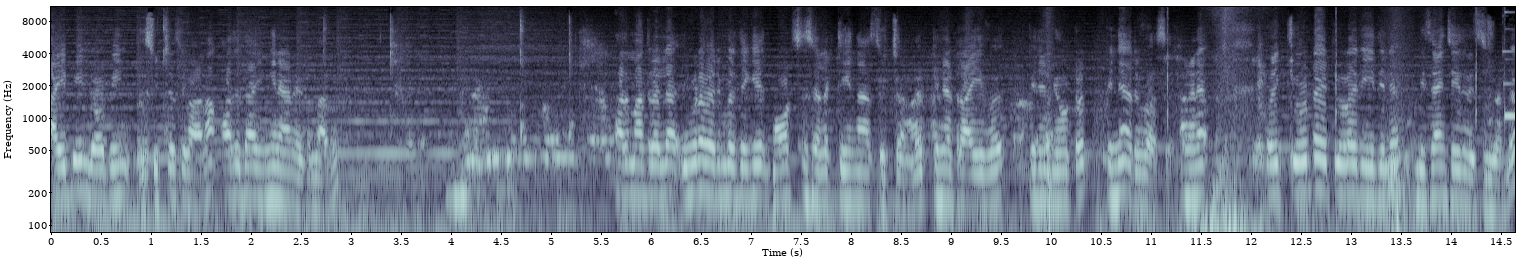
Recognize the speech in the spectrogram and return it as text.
high beam low beam switches കാണാം. അത് ഇതാ ഇങ്ങനെയാണ് ഇടുന്നത്. അത് മാത്രമല്ല ഇവിടെ വരുമ്പോഴത്തേക്ക് മോഡ്സ് സെലക്ട് ചെയ്യുന്ന സ്വിച്ച് ഉണ്ട്. പിന്നെ ഡ്രൈവ് പിന്നെ ന്യൂട്രൽ പിന്നെ റിവേഴ്സ് അങ്ങനെ ഒരു ക്യൂട്ട് ആയിട്ടുള്ള രീതിയിൽ ഡിസൈൻ ചെയ്ത് വെച്ചിട്ടുണ്ട്.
